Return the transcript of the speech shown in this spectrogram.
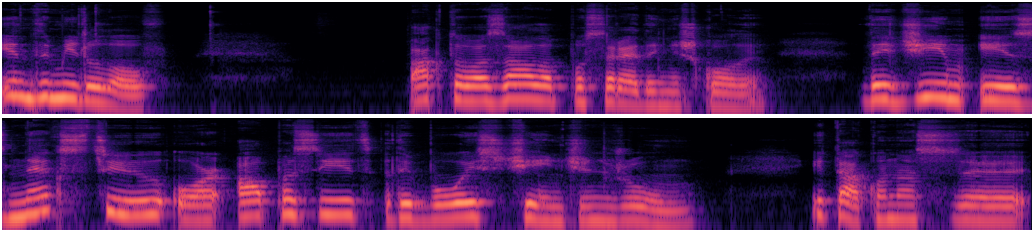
In the middle of. Актова зала посередині школи. The gym is next to or opposite the boys' changing room. І так, у нас е,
